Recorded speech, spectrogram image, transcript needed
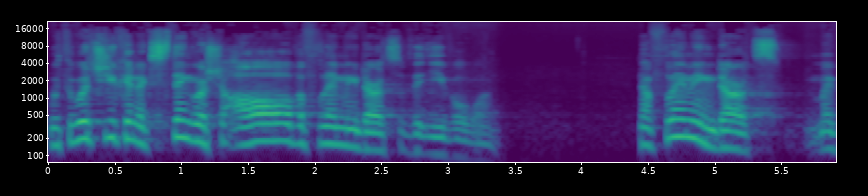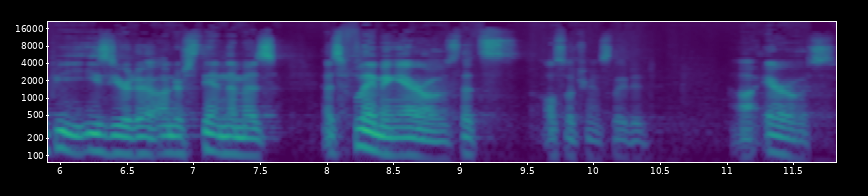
with which you can extinguish all the flaming darts of the evil one. Now, flaming darts might be easier to understand them as, as flaming arrows. That's also translated uh, arrows.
